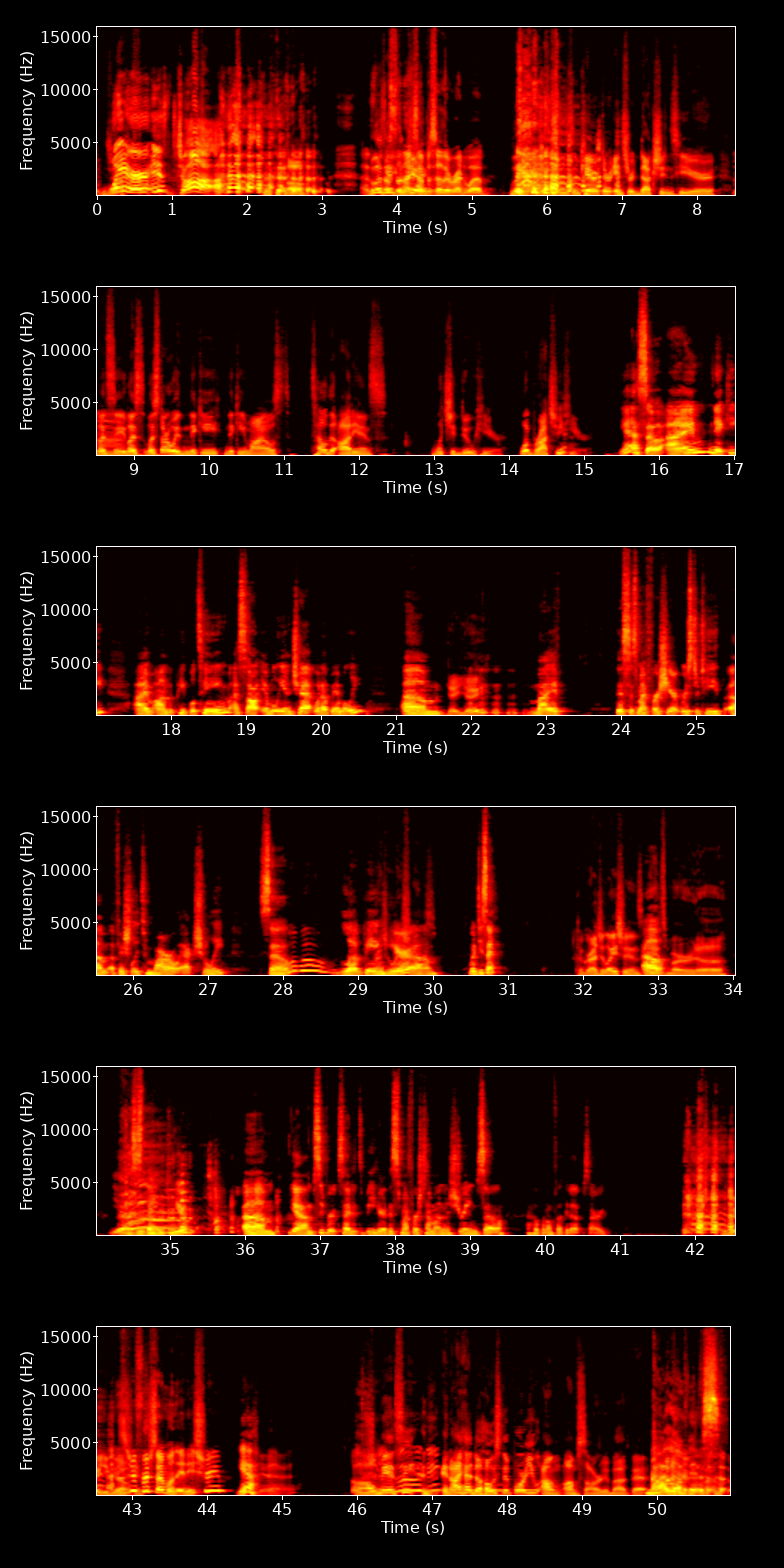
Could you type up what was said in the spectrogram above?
Where is Jaw? Oh. That's let's the- That's the next character- episode of Red Web. let's, let's get some character introductions here. Let's see. Mm. Let's let's start with Nikki. Nikki Miles. Tell the audience what you do here. What brought you Yeah. here? Yeah, so I'm Nikki. I'm on the people team. I saw Emily in chat. What up, Emily? Um, Yay, yay. my this is my first year at Rooster Teeth, um, officially tomorrow, actually. So Woo-woo. Love being here. Um, what'd you say? Congratulations. Oh. It's murder. Yes, thank you. Um, yeah, I'm super excited to be here. This is my first time on a stream, so I hope I don't fuck it up. Sorry. Well, there you go. This is your It's first time on any stream? Yeah. yeah. Oh shit. man, see, and- and I had to host it for you. I'm I'm sorry about that. No, I love this.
